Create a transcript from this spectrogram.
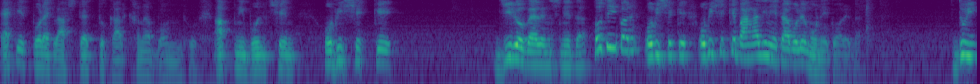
একের পর এক রাষ্ট্রায়ত্ত কারখানা বন্ধ। আপনি বলছেন অভিষেককে জিরো ব্যালেন্স নেতা? হতেই পারে, অভিষেককে অভিষেককে বাঙালি নেতা বলে মনে করে না। দুই,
